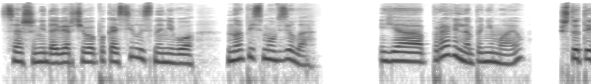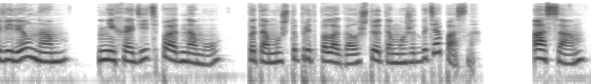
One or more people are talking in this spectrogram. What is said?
Саша недоверчиво покосилась на него, но письмо взяла. «Я правильно понимаю, что ты велел нам не ходить по одному, потому что предполагал, что это может быть опасно. А сам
